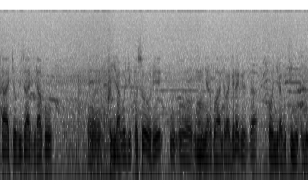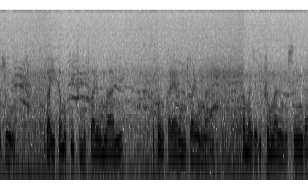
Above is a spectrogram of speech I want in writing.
ntacyo bizagiraho eh, kugira ngo gikosore umunyarwanda bagerageza kongera gutinyuka umuzungu. Bahitamo kwica umutware w'umwami kuko rukara yari umutware w'umwami. Bamaze guca umwami musinga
